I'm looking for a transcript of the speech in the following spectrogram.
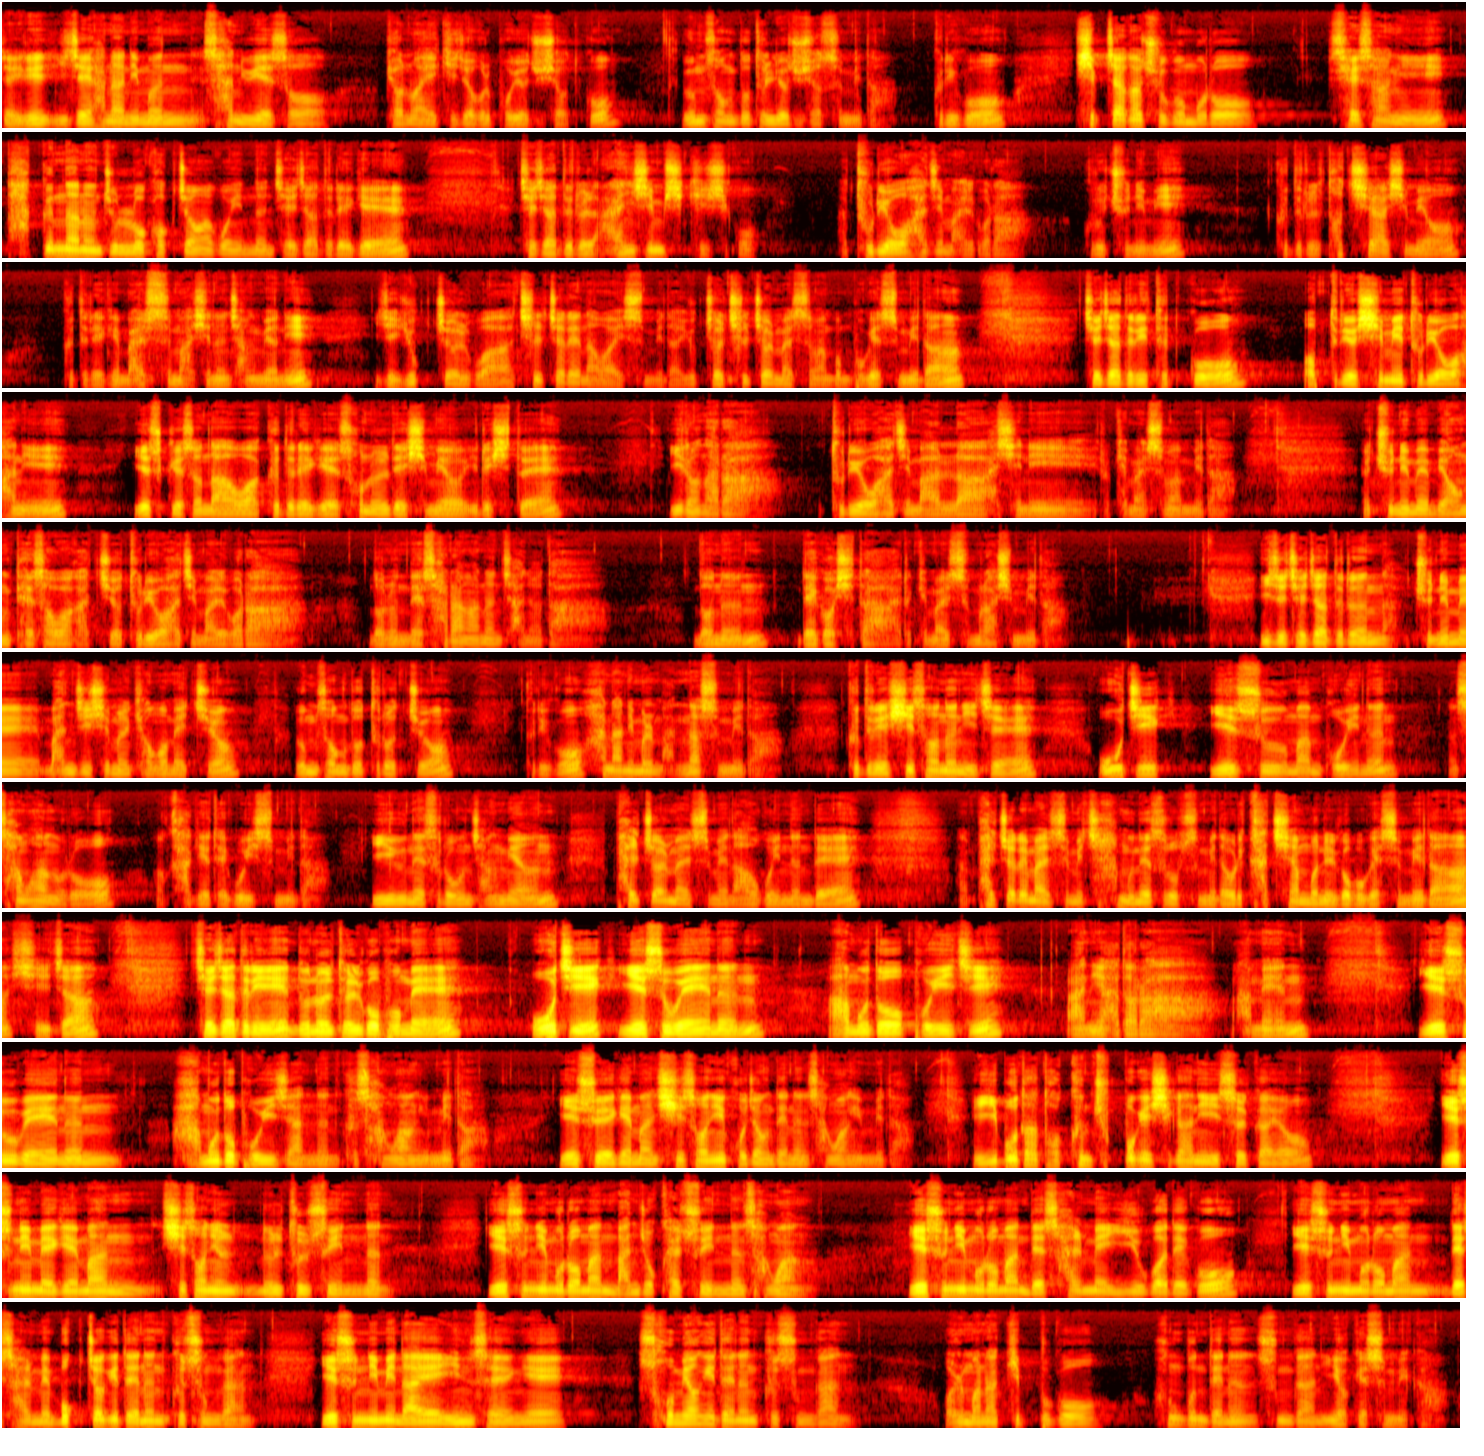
이제 하나님은 산 위에서 변화의 기적을 보여주셨고 음성도 들려주셨습니다. 그리고 십자가 죽음으로 세상이 다 끝나는 줄로 걱정하고 있는 제자들에게 제자들을 안심시키시고 두려워하지 말거라. 그리고 주님이 그들을 터치하시며 그들에게 말씀하시는 장면이 이제 6절과 7절에 나와 있습니다. 6절 7절 말씀 한번 보겠습니다. 제자들이 듣고 엎드려 심히 두려워하니 예수께서 나와 그들에게 손을 대시며 이르시되 일어나라 두려워하지 말라 하시니 이렇게 말씀합니다. 주님의 명 대사와 같지요. 두려워하지 말거라. 너는 내 사랑하는 자녀다. 너는 내 것이다. 이렇게 말씀을 하십니다. 이제 제자들은 주님의 만지심을 경험했죠. 음성도 들었죠. 그리고 하나님을 만났습니다. 그들의 시선은 이제 오직 예수만 보이는 상황으로 가게 되고 있습니다. 이 은혜스러운 장면 8절 말씀에 나오고 있는데 8절의 말씀이 참 은혜스럽습니다. 우리 같이 한번 읽어보겠습니다. 시작. 제자들이 눈을 들고 보매 오직 예수 외에는 아무도 보이지 아니하더라. 아멘. 예수 외에는 아무도 보이지 않는 그 상황입니다. 예수에게만 시선이 고정되는 상황입니다. 이보다 더 큰 축복의 시간이 있을까요? 예수님에게만 시선을 둘 수 있는 예수님으로만 만족할 수 있는 상황. 예수님으로만 내 삶의 이유가 되고 예수님으로만 내 삶의 목적이 되는 그 순간, 예수님이 나의 인생의 소명이 되는 그 순간, 얼마나 기쁘고 흥분되는 순간이었겠습니까?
